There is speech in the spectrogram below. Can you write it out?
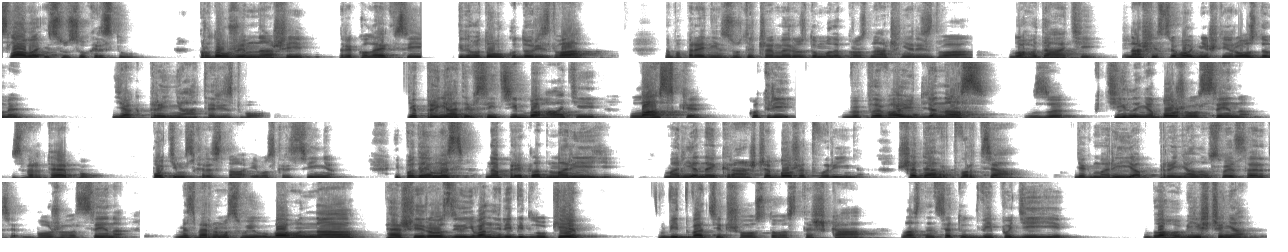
Слава Ісусу Христу! Продовжуємо наші реколекції, підготовку до Різдва. На попередніх зустрічах ми роздумали про значення Різдва, благодаті, наші сьогоднішні роздуми, як прийняти Різдво, як прийняти всі ці багаті ласки, котрі випливають для нас з втілення Божого Сина, з вертепу, потім з Христа і Воскресіння. І подивимось, наприклад, Марії. Марія найкраще Боже творіння, шедевр Творця, як Марія прийняла в своє серце Божого Сина. Ми звернемо свою увагу на перший розділ Євангелії від Луки від 26 стежка. Власне, це тут дві події: благовіщення,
